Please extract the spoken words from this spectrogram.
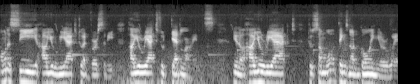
I want to see how you react to adversity, how you react to deadlines, you know, how you react to some things not going your way.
